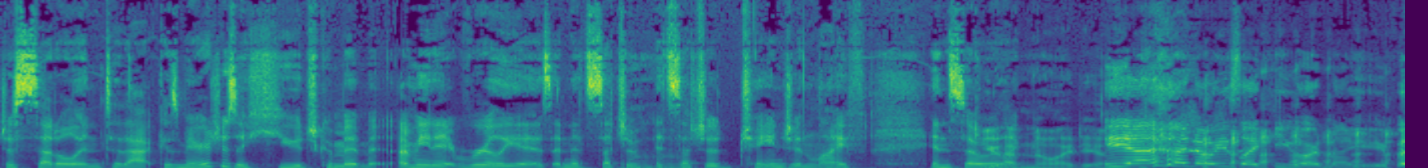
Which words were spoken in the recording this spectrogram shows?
just settle into that because marriage is a huge commitment. I mean, it really is, and it's such a it's such a change in life. And And so You have like, no idea. yeah, I know. He's like, you are naive.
